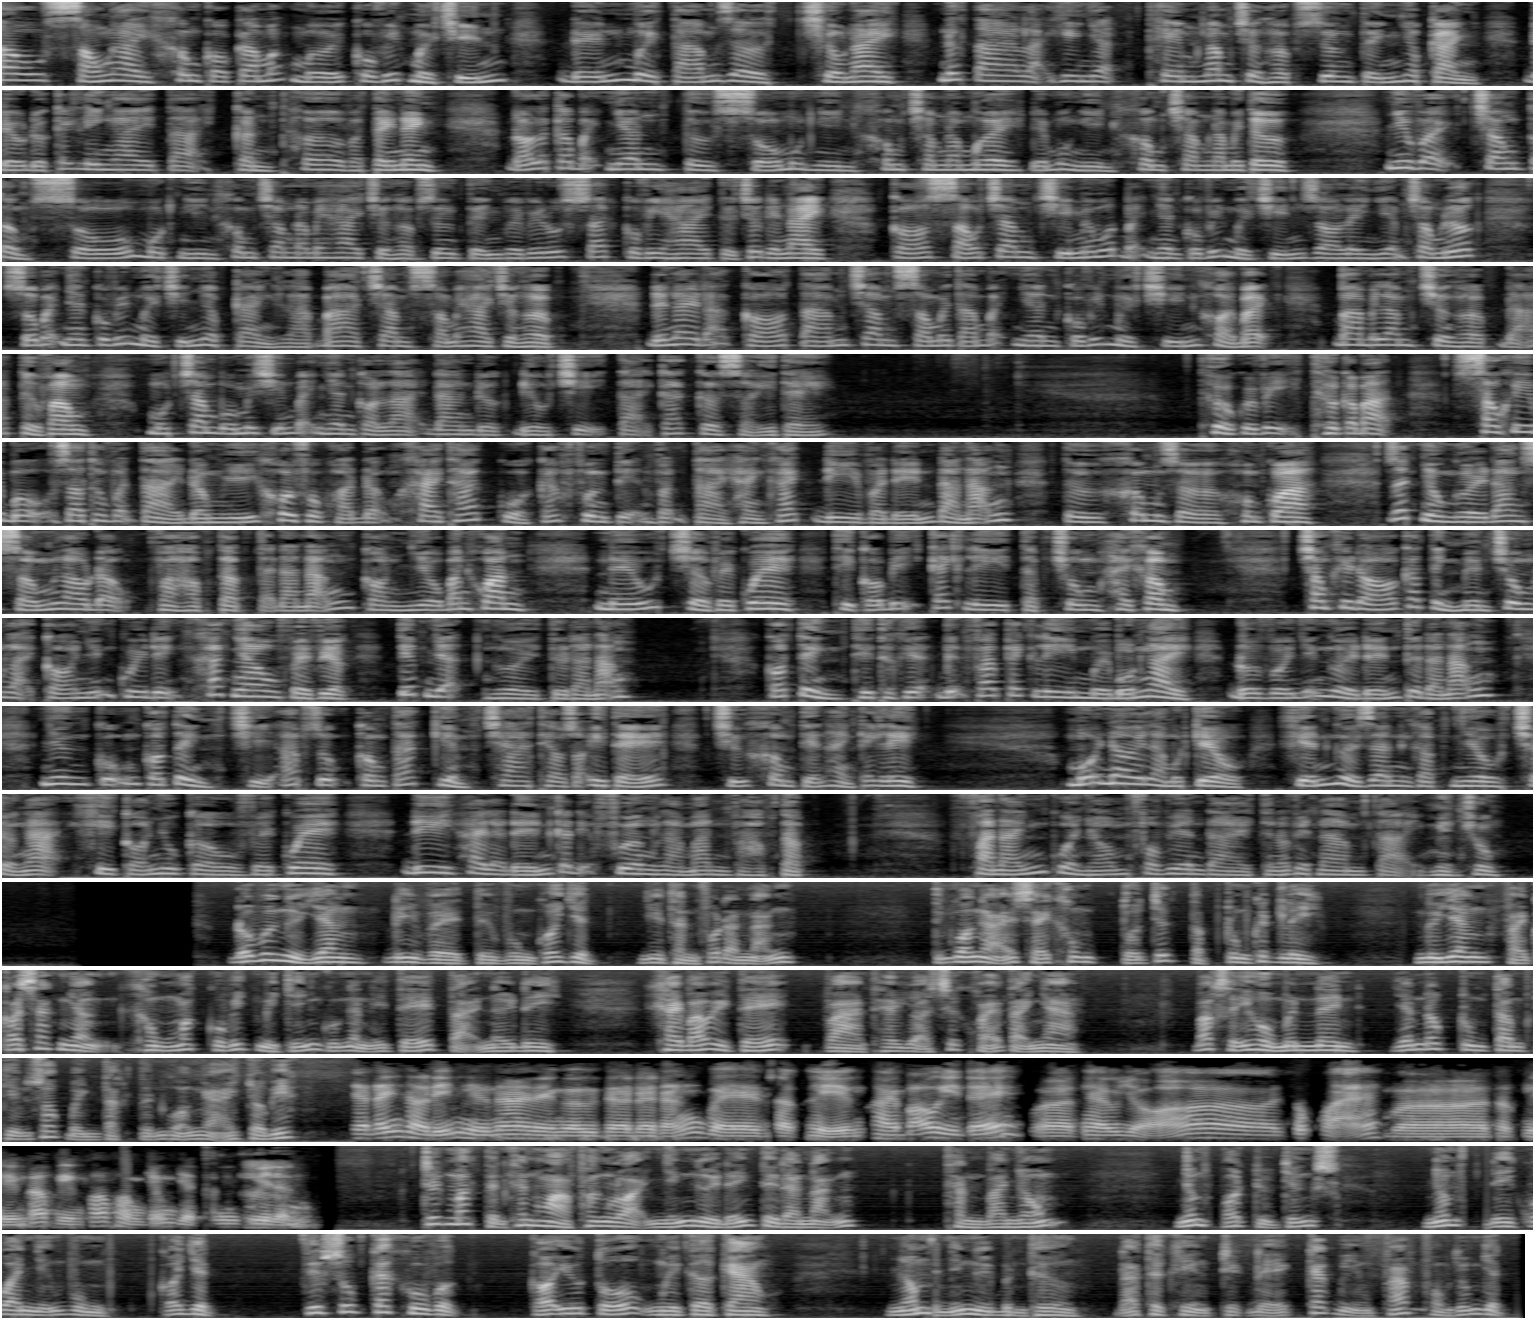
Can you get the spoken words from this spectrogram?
Sau 6 ngày không có ca mắc mới COVID-19, đến 18 giờ chiều nay, nước ta lại ghi nhận thêm 5 trường hợp dương tính nhập cảnh đều được cách ly ngay tại Cần Thơ và Tây Ninh. Đó là các bệnh nhân từ số 1050 đến 1054. Như vậy, trong tổng số 1052 trường hợp dương tính với virus SARS-CoV-2 từ trước đến nay, có 691 bệnh nhân COVID-19 do lây nhiễm trong nước. Số bệnh nhân COVID-19 nhập cảnh là 362 trường hợp. Đến nay đã có 868 bệnh nhân COVID-19 khỏi bệnh, 35 trường hợp đã tử vong, 149 bệnh nhân còn lại đang được điều trị tại các cơ sở y tế. Thưa quý vị, thưa các bạn, sau khi Bộ Giao thông Vận tải đồng ý khôi phục hoạt động khai thác của các phương tiện vận tải hành khách đi và đến Đà Nẵng từ 0 giờ hôm qua, rất nhiều người đang sống lao động và học tập tại Đà Nẵng còn nhiều băn khoăn nếu trở về quê thì có bị cách ly tập trung hay không. Trong khi đó, các tỉnh miền Trung lại có những quy định khác nhau về việc tiếp nhận người từ Đà Nẵng. Có tỉnh thì thực hiện biện pháp cách ly 14 ngày đối với những người đến từ Đà Nẵng, nhưng cũng có tỉnh chỉ áp dụng công tác kiểm tra theo dõi y tế chứ không tiến hành cách ly. Mỗi nơi là một kiểu khiến người dân gặp nhiều trở ngại khi có nhu cầu về quê, đi hay là đến các địa phương làm ăn và học tập. Phản ánh của nhóm phóng viên Đài Tiếng nói Việt Nam tại miền Trung. Đối với người dân đi về từ vùng có dịch như thành phố Đà Nẵng, tỉnh Quảng Ngãi sẽ không tổ chức tập trung cách ly người dân phải có xác nhận không mắc COVID-19 của ngành y tế tại nơi đi, khai báo y tế và theo dõi sức khỏe tại nhà. Bác sĩ Hồ Minh Nên, Giám đốc Trung tâm Kiểm soát Bệnh tật tỉnh Quảng Ngãi cho biết. Cho đến thời điểm hiện nay thì người Đà Nẵng về thực hiện khai báo y tế và theo dõi sức khỏe và thực hiện các biện pháp phòng chống dịch theo quy định. Trước mắt tỉnh Khánh Hòa phân loại những người đến từ Đà Nẵng thành ba nhóm. Nhóm có triệu chứng Nhóm đi qua những vùng có dịch, tiếp xúc các khu vực có yếu tố nguy cơ cao. Nhóm những người bình thường đã thực hiện triệt để các biện pháp phòng chống dịch,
